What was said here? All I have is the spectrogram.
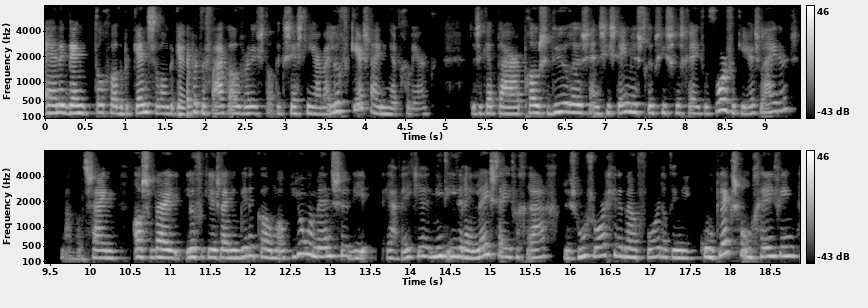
En ik denk toch wel de bekendste, want ik heb het er vaak over, is dat ik 16 jaar bij luchtverkeersleiding heb gewerkt. Dus ik heb daar procedures en systeeminstructies geschreven voor verkeersleiders. Nou, dat zijn, als ze bij luchtverkeersleiding binnenkomen, ook jonge mensen die, ja, weet je, niet iedereen leest even graag. Dus hoe zorg je er nou voor dat in die complexe omgeving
